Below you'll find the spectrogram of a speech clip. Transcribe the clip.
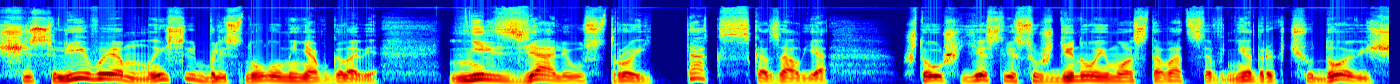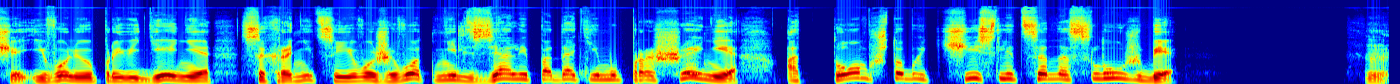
Счастливая мысль блеснула у меня в голове. «Нельзя ли устроить так, — сказал я, — что уж если суждено ему оставаться в недрах чудовища и волею провидения сохранится его живот, нельзя ли подать ему прошение о том, чтобы числиться на службе?» «Хм!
